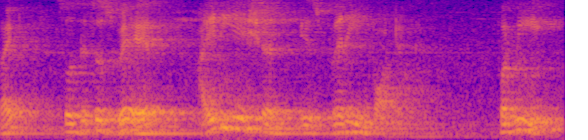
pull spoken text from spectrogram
Right? So this is where ideation is very important. For me,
